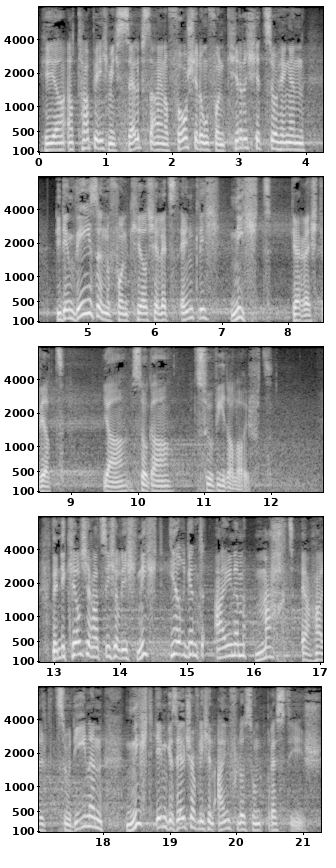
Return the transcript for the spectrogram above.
Hier ertappe ich mich selbst einer Vorstellung von Kirche zu hängen, die dem Wesen von Kirche letztendlich nicht gerecht wird, ja sogar zuwiderläuft. Denn die Kirche hat sicherlich nicht irgendeinem Machterhalt zu dienen, nicht dem gesellschaftlichen Einfluss und Prestige.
